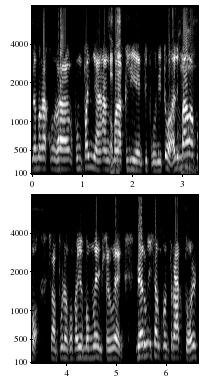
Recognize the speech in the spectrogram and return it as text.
na mga uh, kumpanya ang Opo. mga kliyente po nito. Halimbawa po, sampulan ko kayo, Ma'am Weng, Sir Weng, merong isang contractor,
